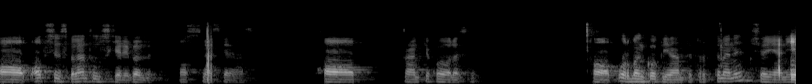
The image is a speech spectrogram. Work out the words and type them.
hop options bilan tools kerak bo'ldi boshqa narsa kerak emas hop manimcha qo'yib olasizlar hop urban copy mana yerda turibdi mana o'sha ya'ni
